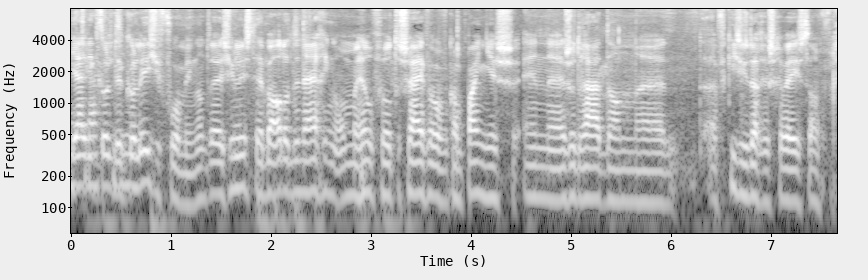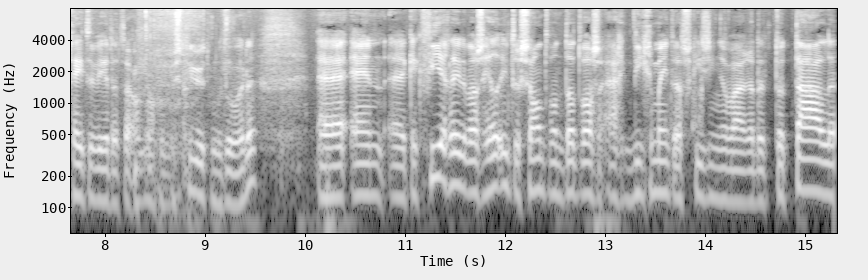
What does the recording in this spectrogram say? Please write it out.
Ja, die, co- de collegevorming. Want wij journalisten hebben altijd de neiging om heel veel te schrijven over campagnes. En eh, zodra het dan eh, verkiezingsdag is geweest, dan vergeten we weer dat er ook nog bestuurd moet worden. Eh, en eh, kijk, vier jaar geleden was heel interessant, want dat was eigenlijk die gemeenteraadsverkiezingen waren de totale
